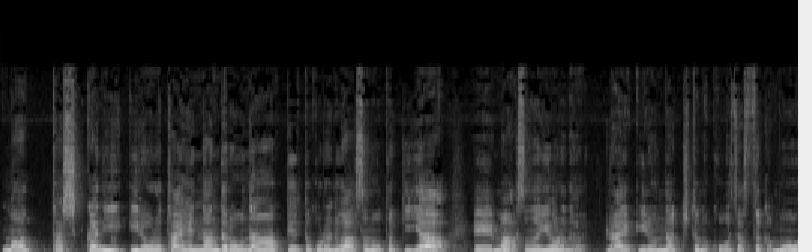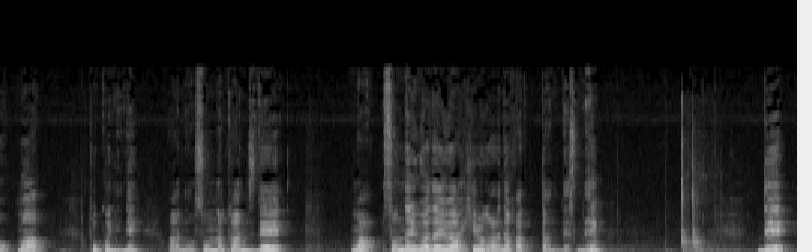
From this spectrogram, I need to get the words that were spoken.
まあ確かにいろいろ大変なんだろうなっていうところではその時や、えー、まあその夜のいろんな人の考察とかもまあ特にねあのそんな感じでまあそんなに話題は広がらなかったんですね。で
